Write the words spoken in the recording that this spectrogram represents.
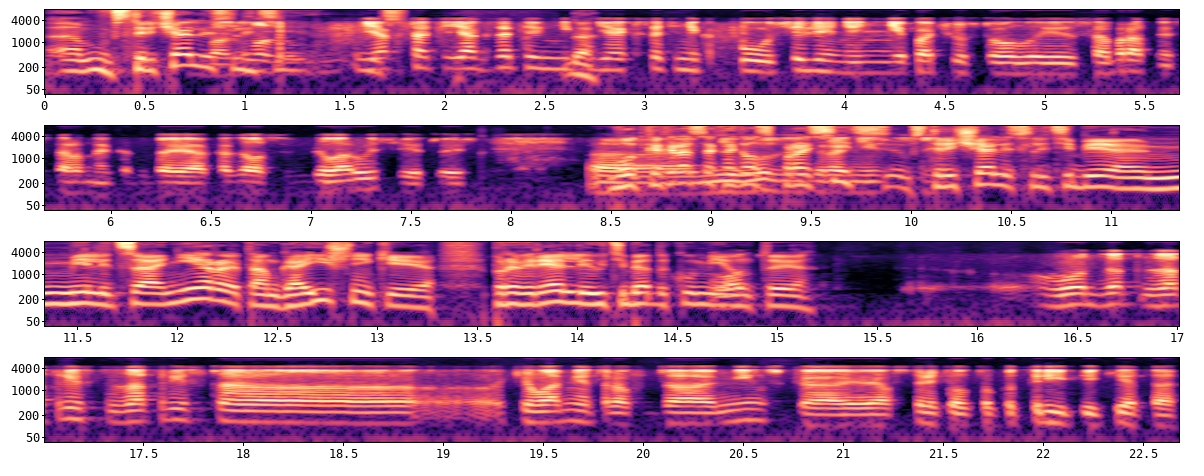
Эм, встречались Возможно. ли... Я, кстати, я, кстати, да. я, кстати, никакого усиления не почувствовал и с обратной стороны, когда я оказался в Беларуси. То есть, вот как раз я хотел спросить, границы. встречались ли тебе милиционеры, там, гаишники, проверяли ли у тебя документы? Вот, вот за, за, 300, за 300 километров до Минска я встретил только три пикета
